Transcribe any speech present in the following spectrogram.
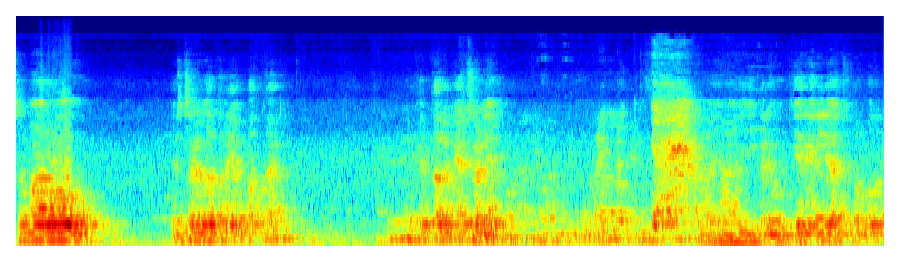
ಸುಮಾರು ಎಷ್ಟು ಹೇಳಿದ್ರು ಎಪ್ಪತ್ತ? ತಾಲೂಕು ಎಷ್ಟು ಹೇಳಿ? ಈ ಕಡೆ ಹುಕ್ಕೇರಿಯಲ್ಲಿ ಅಷ್ಟು ಬರ್ಬೋದು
